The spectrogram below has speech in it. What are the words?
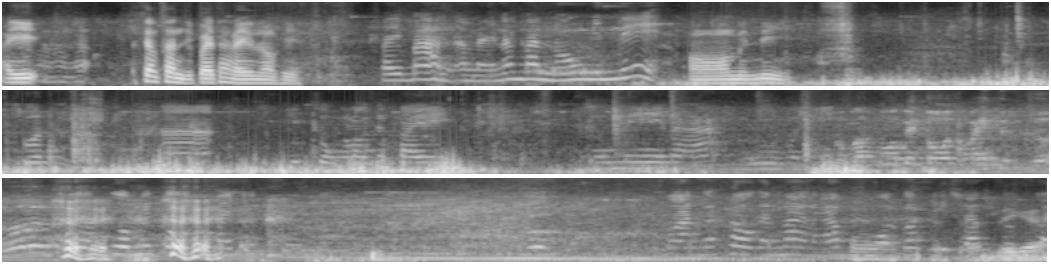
ไอ้แซมซันจะไปทางไหนเนาะพี่ ไปบ้านอะไรนะบ้านน้องมินนี่ อ๋อ มินนี่ ส่วนอ่าลุงส่งเราจะไปโมเมนะคะดูวันนี้มาตัวเป็นโตทำไมถึงเขินเออกลัวไม่โตทำไมถึงโอ้วันก็เข้ากัน มากนะครับหมวกก็สีสันสดใส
